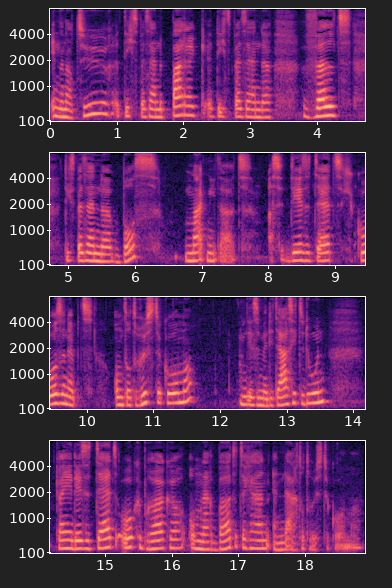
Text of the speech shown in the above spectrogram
in de natuur, het dichtstbijzijnde park, het dichtstbijzijnde veld, het dichtstbijzijnde bos. Maakt niet uit. Als je deze tijd gekozen hebt om tot rust te komen, om deze meditatie te doen, kan je deze tijd ook gebruiken om naar buiten te gaan en daar tot rust te komen.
